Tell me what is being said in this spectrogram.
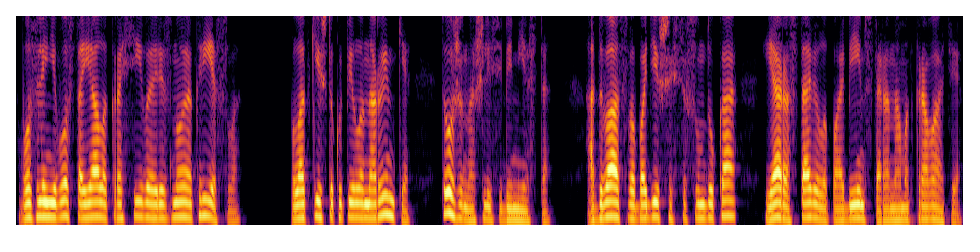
Возле него стояло красивое резное кресло. Платки, что купила на рынке, тоже нашли себе место, а два освободившихся сундука я расставила по обеим сторонам от кровати.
